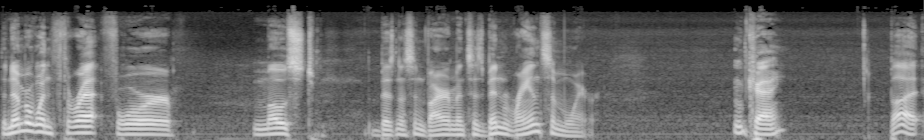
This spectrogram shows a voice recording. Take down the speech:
The number one threat for most business environments has been ransomware. Okay. But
